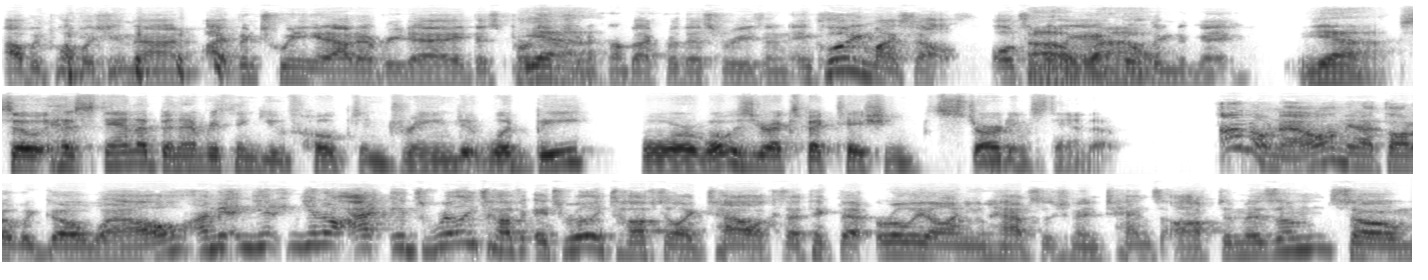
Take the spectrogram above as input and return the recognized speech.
I'll be publishing that. I've been tweeting it out every day. This person Yeah. should have come back for this reason, including myself. Ultimately, Oh, I'm building to me. Yeah. So has stand up been everything you've hoped and dreamed it would be? Or what was your expectation starting stand up? I don't know. I mean, I thought it would go well. I mean, you, you know, I, it's really tough. It's really tough to like tell because I think that early on you have such an intense optimism. So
